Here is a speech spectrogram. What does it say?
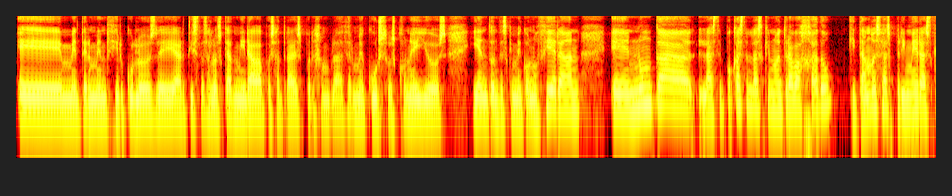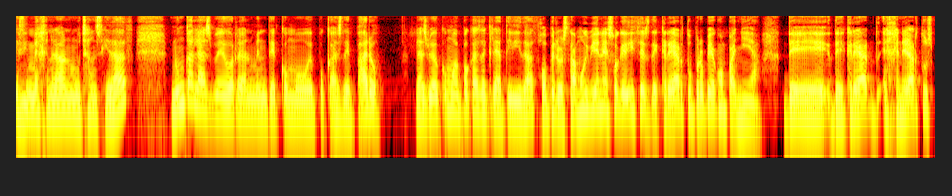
eh, meterme en círculos de artistas a los que admiraba, pues a través, por ejemplo, de hacerme cursos con ellos y entonces que me conocieran. Eh, nunca, las épocas en las que no he trabajado, quitando esas primeras que sí me generaban mucha ansiedad, nunca las veo realmente como épocas de paro las veo como épocas de creatividad. pero está muy bien eso que dices de crear tu propia compañía, de, crear, generar tus,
